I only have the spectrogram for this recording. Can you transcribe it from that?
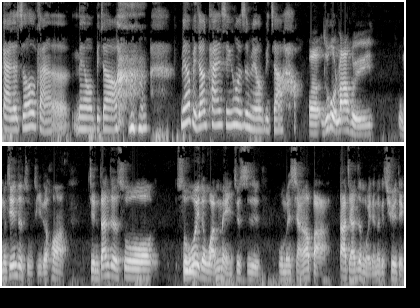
改了之后，反而没有比较 没有比较开心，或是没有比较好。呃，如果拉回我们今天的主题的话，简单的说，所谓的完美，就是我们想要把大家认为的那个缺点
